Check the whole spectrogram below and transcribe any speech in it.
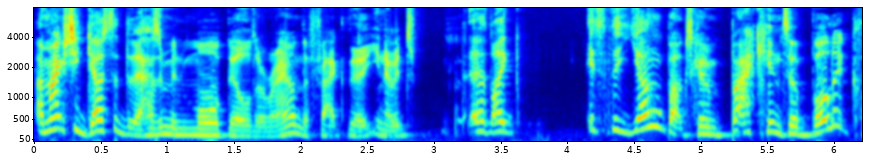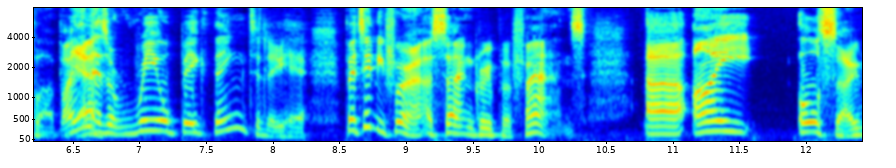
I'm actually gutted that there hasn't been more build around the fact that, you know, it's uh, like it's the Young Bucks going back into Bullet Club. I think there's a real big thing to do here, particularly for a certain group of fans. Uh, I also,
